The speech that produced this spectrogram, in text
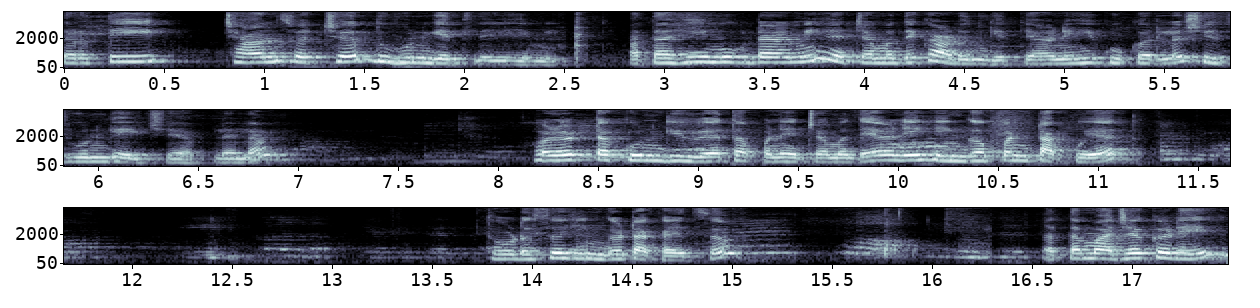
तर ती छान स्वच्छ धुवून घेतलेली आहे मी. आता ही मूग डाळ मी ह्याच्यामध्ये काढून घेते आणि ही कुकरला शिजवून घ्यायची आहे आपल्याला. हळद टाकून घेऊयात आपण ह्याच्यामध्ये आणि हिंग पण टाकूयात. थोडंसं हिंग टाकायचं. आता माझ्याकडे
